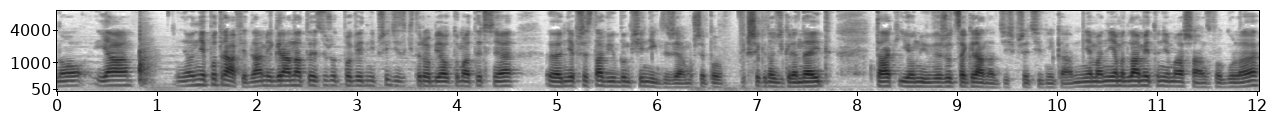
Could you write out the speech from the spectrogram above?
no ja no, nie potrafię. Dla mnie granat to jest już odpowiedni przycisk, który robi automatycznie. E, nie przestawiłbym się nigdy, że ja muszę wykrzyknąć grenade, tak, i on mi wyrzuca granat gdzieś przeciwnika. Nie ma, nie ma, dla mnie to nie ma szans w ogóle.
